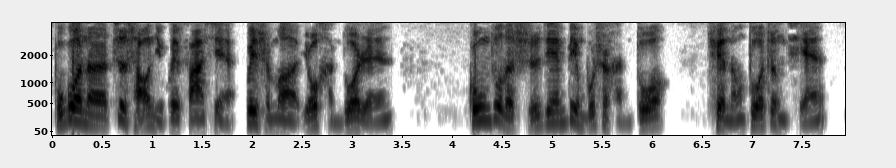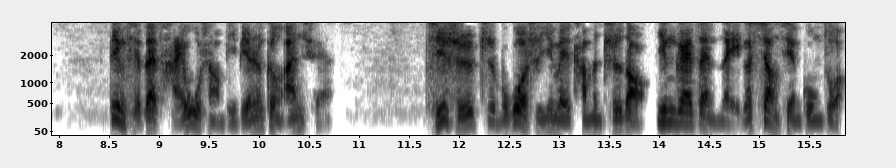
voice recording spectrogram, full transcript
不过呢，至少你会发现，为什么有很多人工作的时间并不是很多，却能多挣钱，并且在财务上比别人更安全。其实只不过是因为他们知道应该在哪个象限工作，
